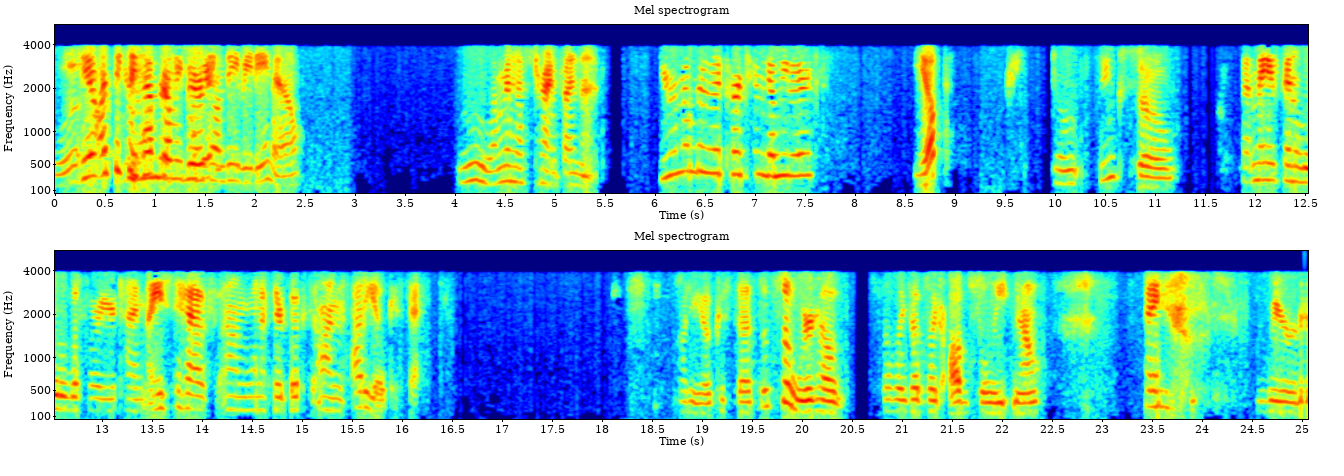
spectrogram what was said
What? Know, I think You they have gummy bears on DVD now. Ooh, I'm gonna have to try and find that. You remember the cartoon gummy bears? Yep. Don't think so. That may have been a little before your time. I used to have um one of their books on audio cassette. Audio cassettes. That's so weird how stuff like that's like obsolete now. I know. Weird.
